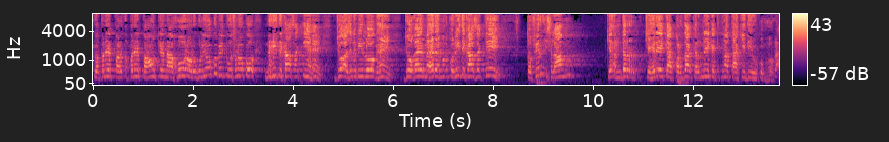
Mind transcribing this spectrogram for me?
کہ اپنے اپنے پاؤں کے ناخون اور اگلیوں کو بھی دوسروں کو نہیں دکھا سکتی ہیں، جو اجنبی لوگ ہیں، جو غیر محرم ان کو نہیں دکھا سکتی، تو پھر اسلام کے اندر چہرے کا پردہ کرنے کا کتنا تاکیدی حکم ہوگا؟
